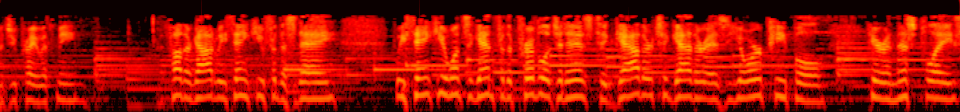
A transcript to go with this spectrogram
Would you pray with me? Father God, we thank you for this day. We thank you once again for the privilege it is to gather together as your people here in this place,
